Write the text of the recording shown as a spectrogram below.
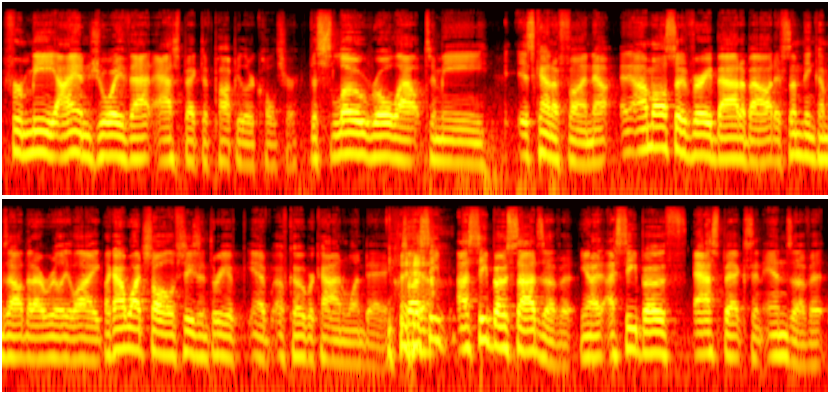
for me, I enjoy that aspect of popular culture. The slow rollout to me is kind of fun. Now, and I'm also very bad about if something comes out that I really like. Like I watched all of season three of, of, Cobra Kai in one day, so I see I see both sides of it. You know, I, I see both aspects and ends of it.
